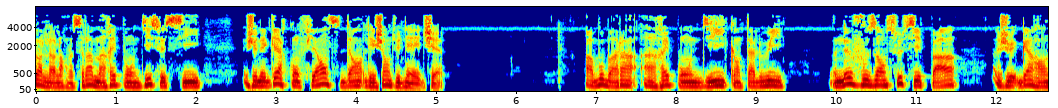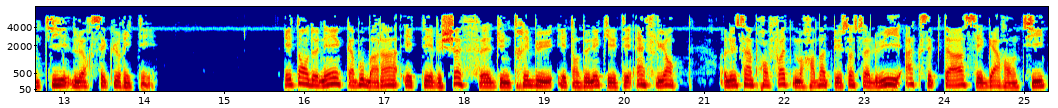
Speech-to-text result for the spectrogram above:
a répondu ceci Je n'ai guère confiance dans les gens du Neige. Abu Bara a répondu quant à lui Ne vous en souciez pas, je garantis leur sécurité. Étant donné qu'Abu Bara était le chef d'une tribu, étant donné qu'il était influent, le saint prophète Mohammed lui accepta ses garanties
